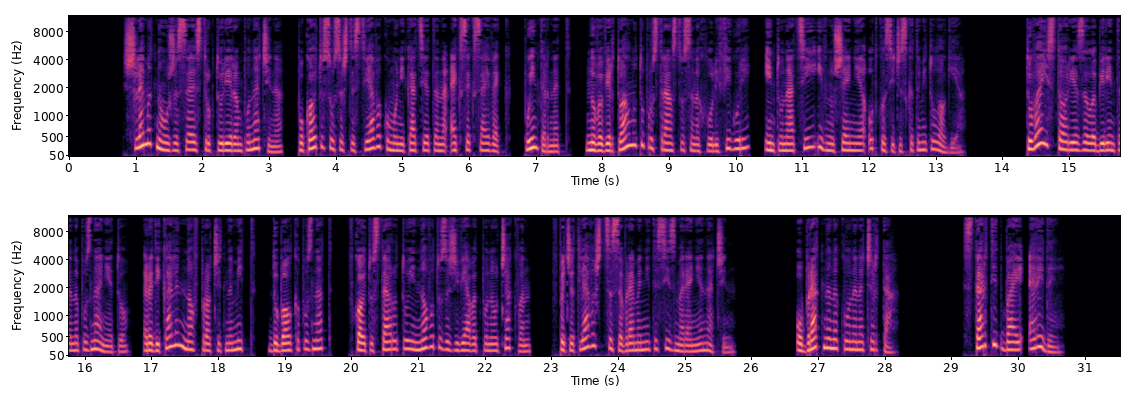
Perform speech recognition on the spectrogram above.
Шлемът на ужаса е структуриран по начина, по който се осъществява комуникацията на XXI век, по интернет, но във виртуалното пространство са нахлули фигури, интонации и внушения от класическата митология. Това е история за лабиринта на познанието, радикален нов прочит на мит, до болка познат, в който старото и новото заживяват по неочакван, впечатляващ със съвременните си измерения начин. Обратна наклонена черта. Started by Eridan.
